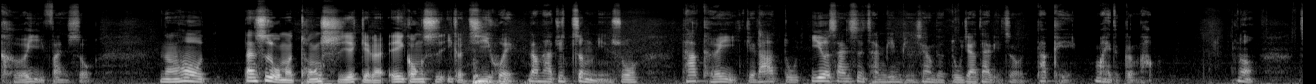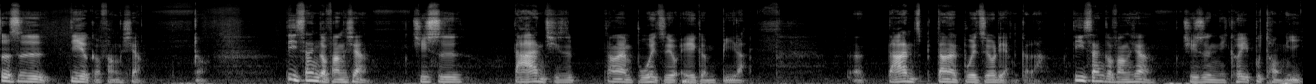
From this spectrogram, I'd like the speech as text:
可以贩售。然后，但是我们同时也给了 A 公司一个机会，让他去证明说他可以给他独一二三四产品品项的独家代理之后，他可以卖得更好。哦，这是第二个方向啊。第三个方向，其实答案其实当然不会只有 A 跟 B 啦，呃，答案当然不会只有两个啦。第三个方向，其实你可以不同意，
